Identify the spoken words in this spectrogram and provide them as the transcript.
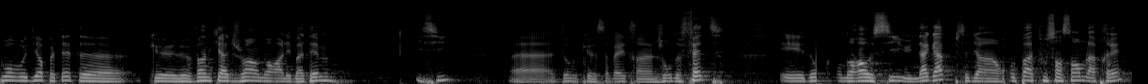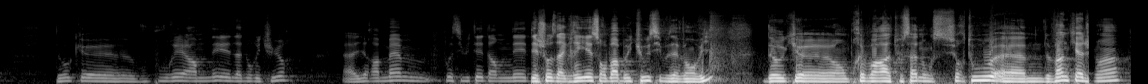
pour vous dire peut-être euh, que le 24 juin, on aura les baptêmes ici. Euh, donc euh, ça va être un jour de fête. Et donc on aura aussi une agape, c'est-à-dire un repas tous ensemble après. Donc vous pourrez emmener de la nourriture. il y aura même possibilité d'emmener des choses à griller sur barbecue si vous avez envie. Donc on prévoira tout ça. Donc surtout le 24 juin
